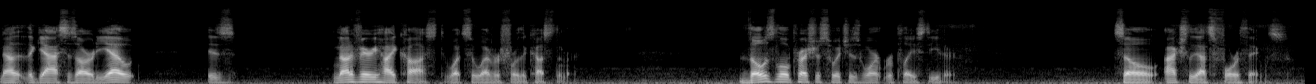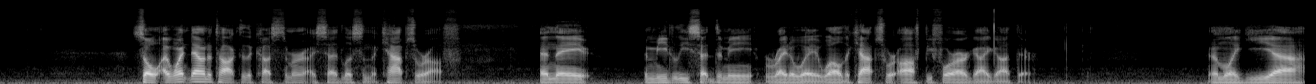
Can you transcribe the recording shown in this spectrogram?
now that the gas is already out is not a very high cost whatsoever for the customer. Those low pressure switches weren't replaced either. So actually, that's four things. So I went down to talk to the customer. I said, listen, the caps were off. And they immediately said to me right away, well, the caps were off before our guy got there. And I'm like, yeah,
